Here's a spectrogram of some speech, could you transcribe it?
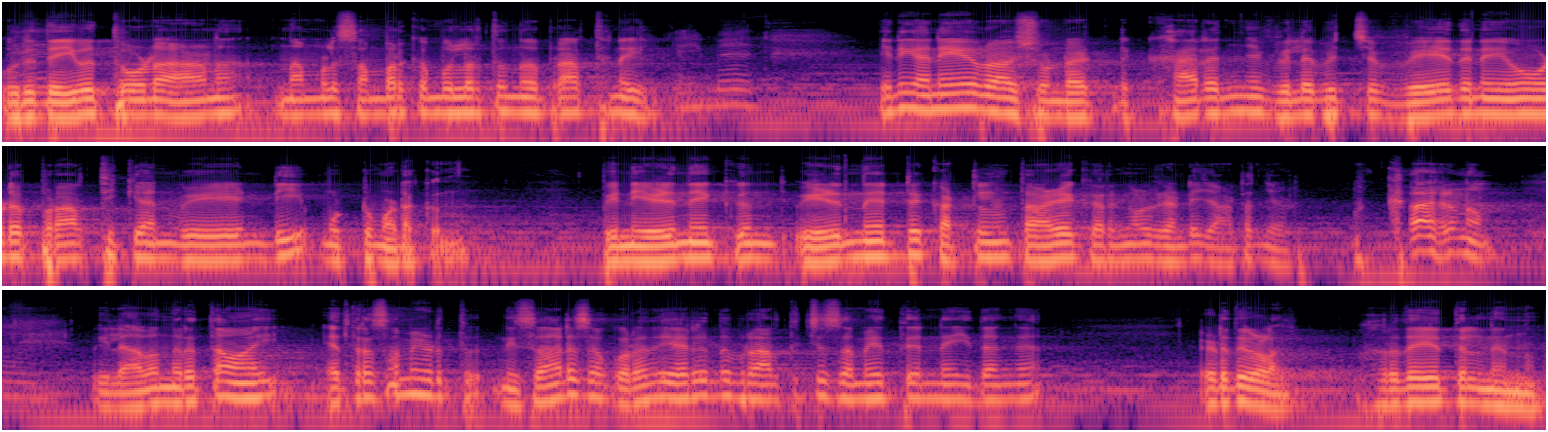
ഒരു ദൈവത്തോടാണ് നമ്മൾ സമ്പർക്കം പുലർത്തുന്നത് പ്രാർത്ഥനയിൽ. Amen. എനിക്ക് അനേക പ്രാവശ്യം ഉണ്ടായിട്ടുണ്ട്. കരഞ്ഞ് വിലപിച്ച വേദനയോടെ പ്രാർത്ഥിക്കാൻ വേണ്ടി മുട്ടുമടക്കുന്നു. പിന്നെ എഴുന്നേക്കും എഴുന്നേറ്റ് കട്ടിലിന് താഴേക്ക് ഇറങ്ങുമ്പോൾ രണ്ട് ചാട്ടം ചാടും. കാരണം വിലാപം നൃത്തമായി. എത്ര സമയം എടുത്തു നിസാര കുറേ നേരം ഇന്ന് പ്രാർത്ഥിച്ച സമയത്ത് തന്നെ ഇതങ്ങ് എടുത്തു കളഞ്ഞു. ഹൃദയത്തിൽ നിന്നും.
